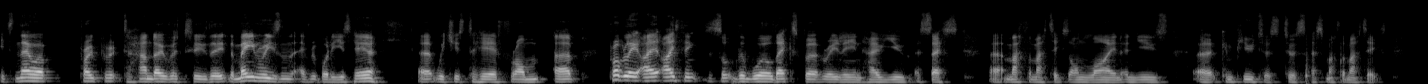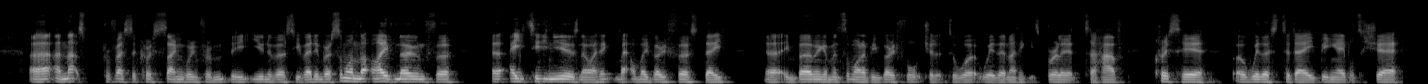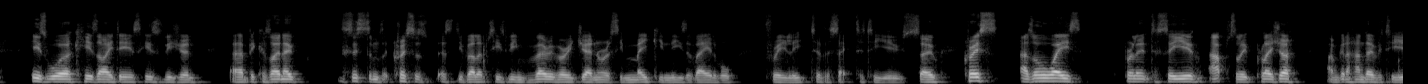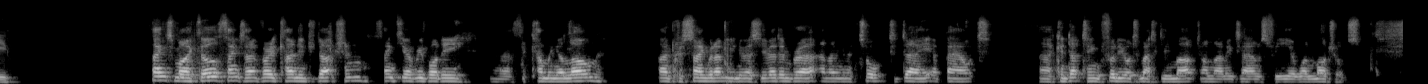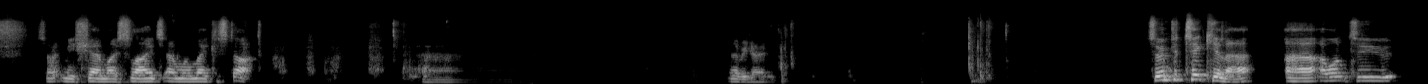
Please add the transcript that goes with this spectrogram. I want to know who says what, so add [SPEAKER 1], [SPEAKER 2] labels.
[SPEAKER 1] it's now appropriate to hand over to the, the main reason that everybody is here, uh, which is to hear from uh, probably, I, I think, the, sort of the world expert really in how you assess uh, mathematics online and use uh, computers to assess mathematics. Uh, and that's Professor Chris Sangwin from the University of Edinburgh, someone that I've known for uh, 18 years now. I think met on my very first day in Birmingham and someone I've been very fortunate to work with. And I think it's brilliant to have Chris here with us today, being able to share his work, his ideas, his vision, uh, because I know the systems that Chris has, has, developed, he's been very, very generous in making these available freely to the sector to use. So Chris, as always, brilliant to see you. Absolute pleasure. I'm going to hand over to you.
[SPEAKER 2] Thanks, Michael. Thanks for that very kind introduction. Thank you, everybody, uh, for coming along. I'm Chris Sangwin at the University of Edinburgh, and I'm going to talk today about uh, conducting fully automatically marked online exams for year one modules. So let me share my slides and we'll make a start. Uh, there we go. So in particular, uh, I want to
